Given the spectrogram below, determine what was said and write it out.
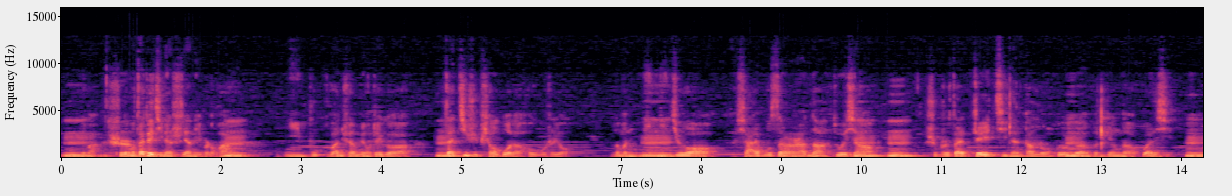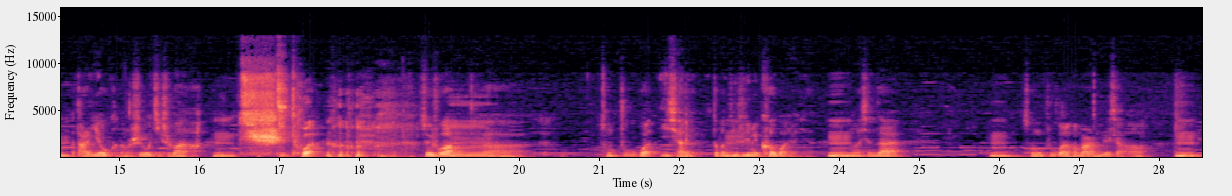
嗯，对吧？是那么在这几年时间里边的话，嗯你不完全没有这个嗯再继续漂泊的后顾之忧，那么你嗯你就要下一步自然而然呢就会想，嗯是不是在这几年当中会有一段稳定的关系？嗯。当然也有可能是有几十段啊，嗯，几十段。所以说，嗯。呃，从主观以前的问题是因为客观原因，嗯。那嗯么现在嗯。从主观方面，你就想嗯。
